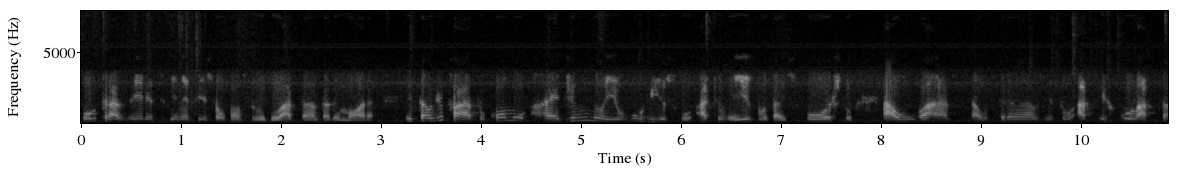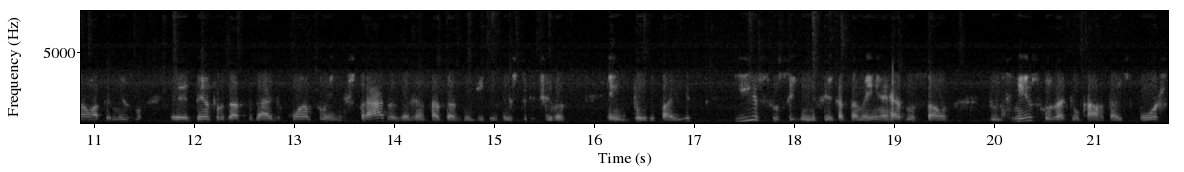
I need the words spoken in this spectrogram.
ou trazer esse benefício ao consumidor há tanta demora? Então, de fato, como é, diminuiu o risco a que o veículo está exposto, ao, a, ao trânsito, à circulação, até mesmo é, dentro da cidade, quanto em estradas, a gente sabe das medidas restritivas em todo o país, isso significa também redução dos riscos a que o carro está exposto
